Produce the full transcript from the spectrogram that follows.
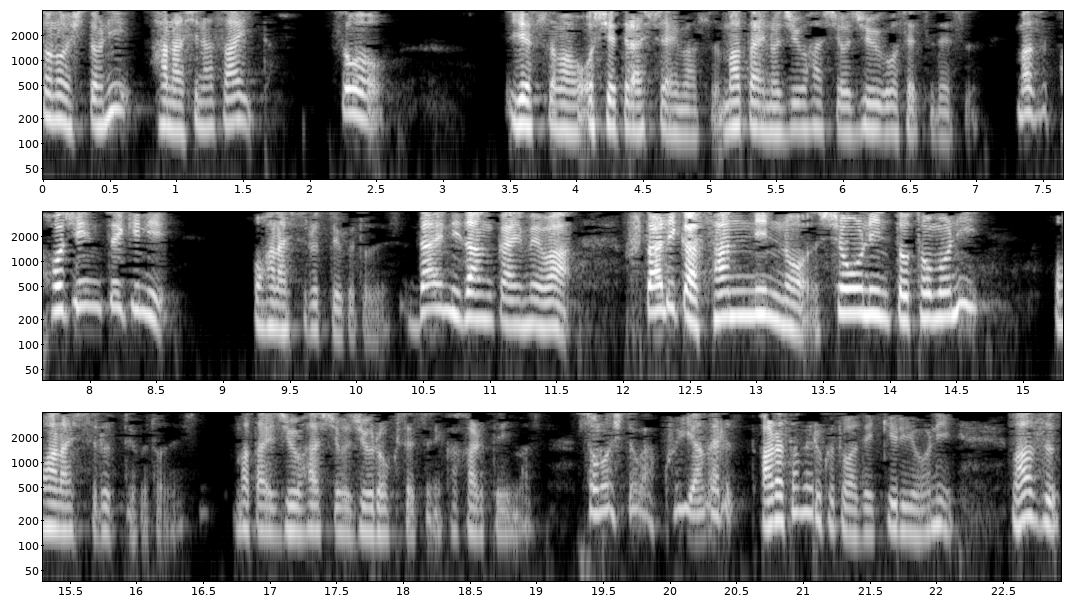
その人に話しなさいと。そうイエス様を教えてらっしゃいます。マタイの18章15節です。まず個人的にお話しするということです。第2段階目は、2人か3人の証人と共にお話しするということです。マタイ18章16節に書かれています。その人が悔いやめる、改めることができるように、まず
